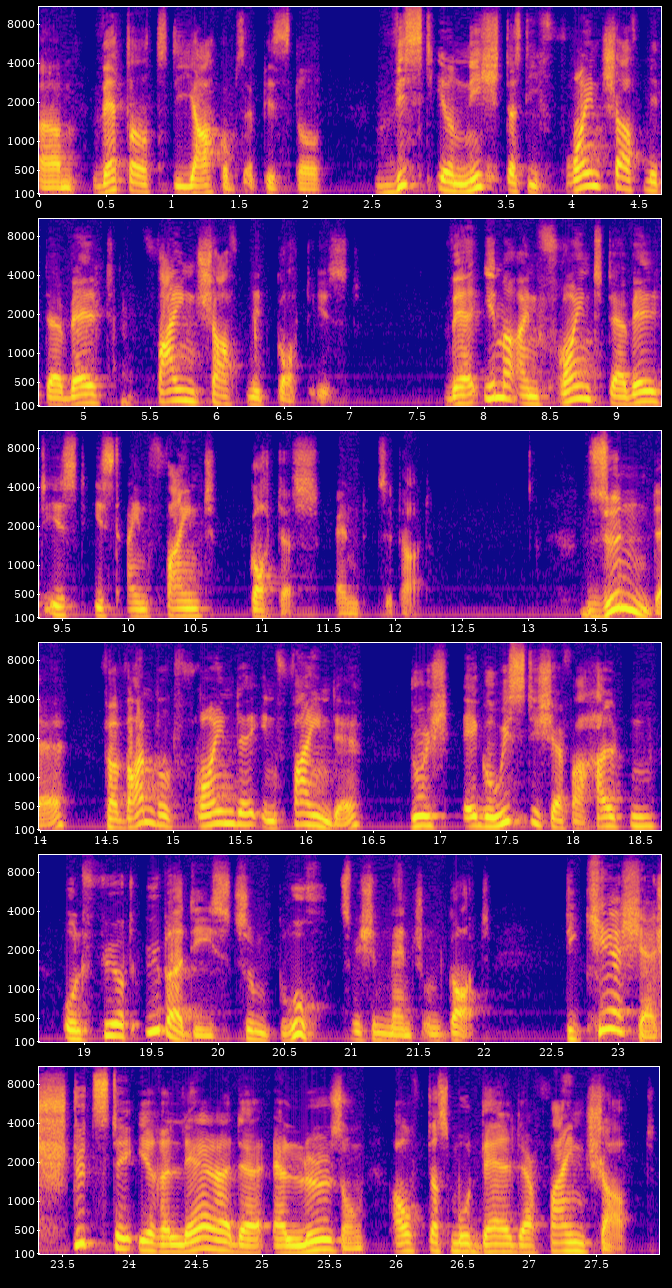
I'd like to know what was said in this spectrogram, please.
ähm, wettert die Jakobsepistel, wisst ihr nicht, dass die Freundschaft mit der Welt Feindschaft mit Gott ist? Wer immer ein Freund der Welt ist, ist ein Feind Gottes. End. Sünde verwandelt Freunde in Feinde durch egoistische Verhalten und führt überdies zum Bruch zwischen Mensch und Gott. Die Kirche stützte ihre Lehre der Erlösung auf das Modell der Feindschaft.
